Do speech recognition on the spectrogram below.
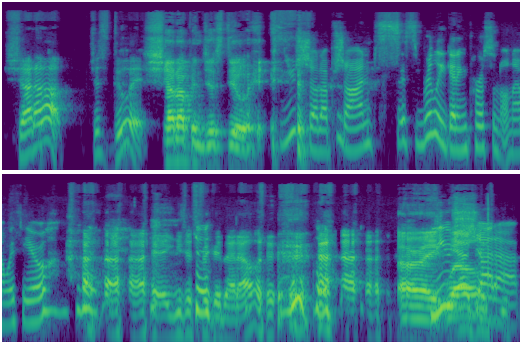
Shut up. Just do it. shut up and just do it. You shut up, Sean. It's, it's really getting personal now with you. you just figured that out. All right. you well, shut up.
